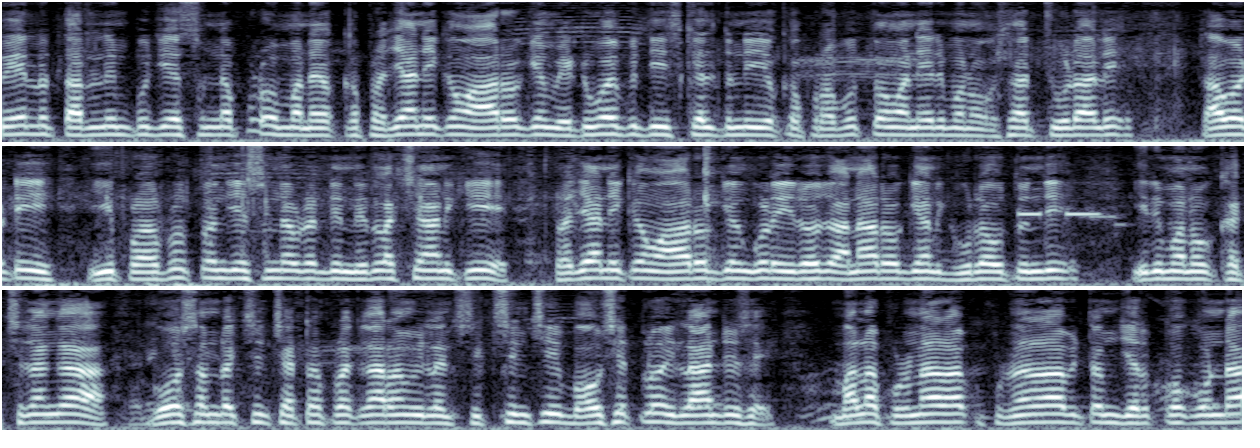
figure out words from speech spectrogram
వేలు తరలింపు చేస్తున్నప్పుడు మన యొక్క ప్రజానికం ఆరోగ్యం ఎటువైపు తీసుకెళ్తుంది యొక్క ప్రభుత్వం అనేది మనం ఒకసారి చూడాలి. కాబట్టి ఈ ప్రభుత్వం చేస్తున్నటువంటి నిర్లక్ష్యానికి ప్రజానికం ఆరోగ్యం కూడా ఈరోజు అనారోగ్యానికి గురవుతుంది. ఇది మనం ఖచ్చితంగా గో సంరక్షణ చట్ట ప్రకారం వీళ్ళని శిక్షించి భవిష్యత్తులో ఇలాంటి మళ్ళా పునరా పునరావృతం జరుపుకోకుండా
